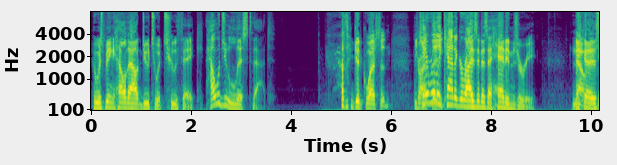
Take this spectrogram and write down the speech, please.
who was being held out due to a toothache, how would you list that? That's a good question. You can't really categorize it as a head injury. No, because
